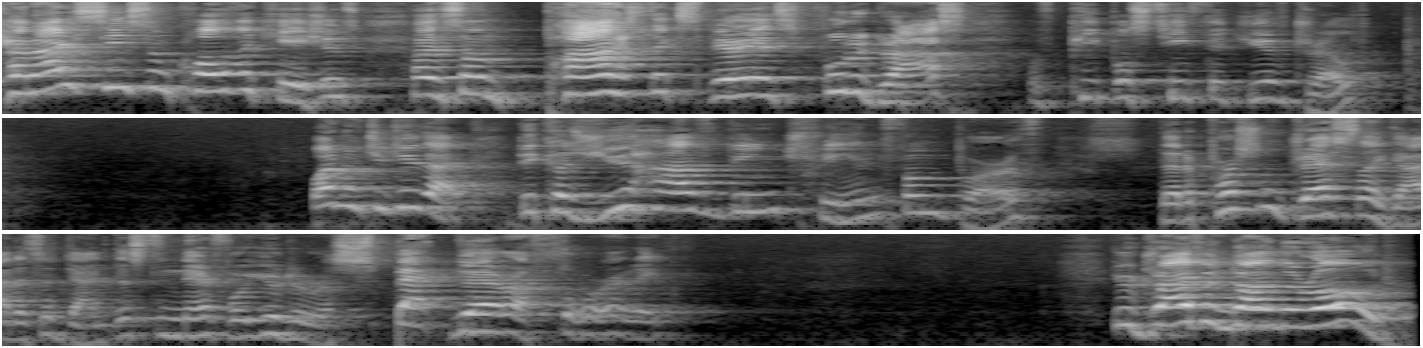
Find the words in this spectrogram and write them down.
Can I see some qualifications and some past experience photographs of people's teeth that you have drilled? Why don't you do that? Because you have been trained from birth that a person dressed like that is a dentist, and therefore you're to respect their authority. You're driving down the road,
